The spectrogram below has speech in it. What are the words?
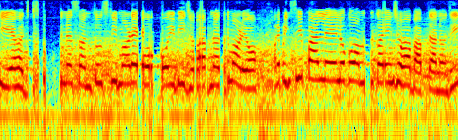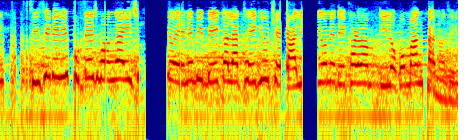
જે સ્કૂલને સંતુષ્ટિ મળે એવો કોઈ બી જવાબ નથી મળ્યો. અને પ્રિન્સિપાલને એ લોકો અમને કંઈ જવાબ આપતા નથી. સીસીટીવી ફૂટેજ મંગાવી છે. તો એને બી બે કલાક થઈ ગયું છે. વાલીઓને દેખાડવા એ લોકો માંગતા નથી.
